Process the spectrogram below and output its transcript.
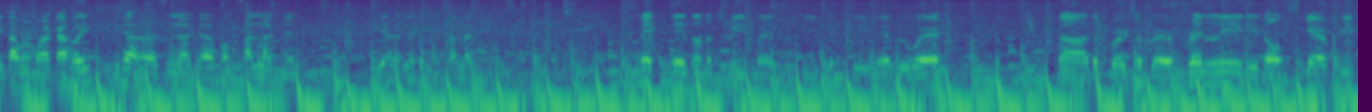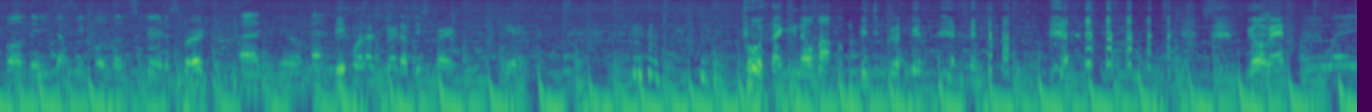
Kita mo mga kahoy, diha na sila ga pangsalag, man. Diha na sila ga pangsalag. Make this on the trees, man. So you can see everywhere. The the birds are very friendly. They don't scare people. They the people don't scare the bird. And you know, People are scared of this bird. Here. Puta, ginawa akong videographer. Go, man. By the way,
